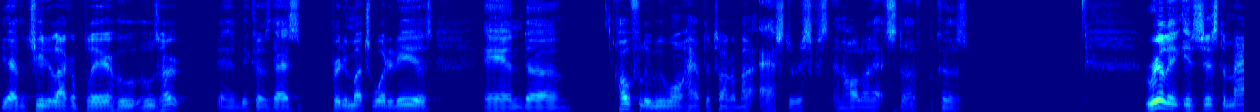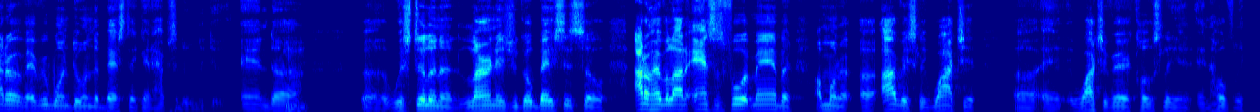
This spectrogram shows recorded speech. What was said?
You have to treat it like a player who who's hurt, and because that's pretty much what it is. And um, hopefully we won't have to talk about asterisks and all of that stuff because really it's just a matter of everyone doing the best they can absolutely do. And uh, mm-hmm. uh, we're still in a learn as you go basis so i don't have a lot of answers for it man but i'm gonna uh, obviously watch it uh, and watch it very closely and, and, hopefully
